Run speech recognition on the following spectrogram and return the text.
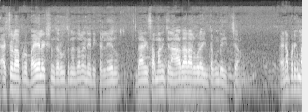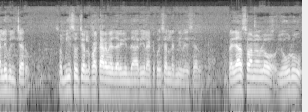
యాక్చువల్ అప్పుడు బై ఎలక్షన్ జరుగుతున్నందువల్ల నేను ఇక్కడ లేను. దానికి సంబంధించిన ఆధారాలు కూడా ఇంతకుముందే ఇచ్చాం. అయినప్పటికీ మళ్ళీ పిలిచారు. సో మీ సూచనల ప్రకారమే జరిగిందా అని ఇలాంటి క్వశ్చన్లు అన్నీ వేశారు. ప్రజాస్వామ్యంలో ఎవరు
